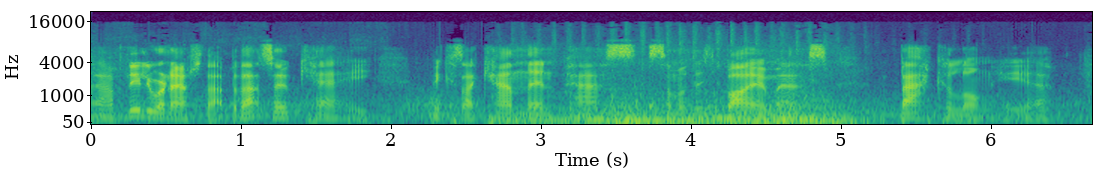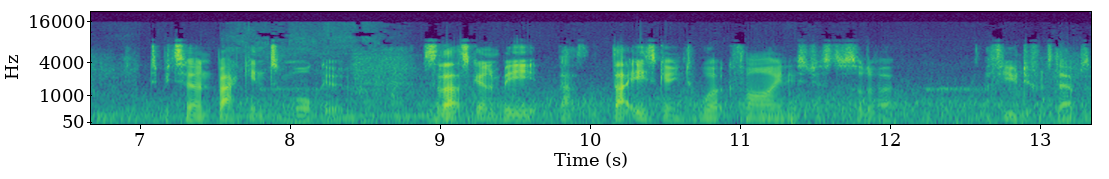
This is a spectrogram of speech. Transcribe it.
Uh, I've nearly run out of that, but that's okay because I can then pass some of this biomass back along here to be turned back into more goo. So that's going to be that that is going to work fine. It's just a sort of a a few different steps.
